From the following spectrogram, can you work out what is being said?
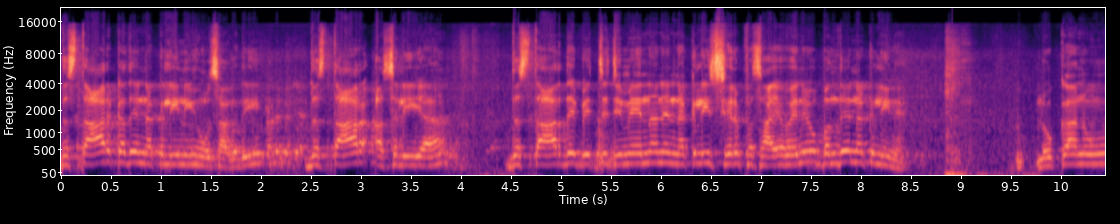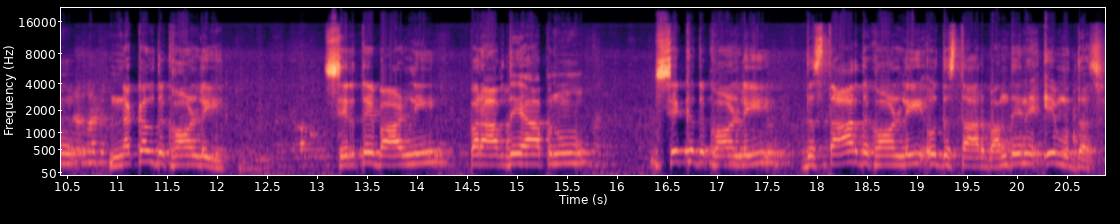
ਦਸਤਾਰ ਕਦੇ ਨਕਲੀ ਨਹੀਂ ਹੋ ਸਕਦੀ। ਦਸਤਾਰ ਅਸਲੀ ਆ। ਦਸਤਾਰ ਦੇ ਵਿੱਚ ਜਿਵੇਂ ਇਹਨਾਂ ਨੇ ਨਕਲੀ ਸਿਰ ਫਸਾਏ ਹੋਏ ਨੇ, ਉਹ ਬੰਦੇ ਨਕਲੀ ਨੇ। ਲੋਕਾਂ ਨੂੰ ਨਕਲ ਦਿਖਾਉਣ ਲਈ ਸਿਰ ਤੇ ਬਾਲ ਨਹੀਂ, ਪਰ ਆਪਦੇ ਆਪ ਨੂੰ ਸਿੱਖ ਦਿਖਾਉਣ ਲਈ, ਦਸਤਾਰ ਦਿਖਾਉਣ ਲਈ ਉਹ ਦਸਤਾਰ ਬੰਨਦੇ ਨੇ, ਇਹ ਮੁੱਦਾ ਸੀ।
